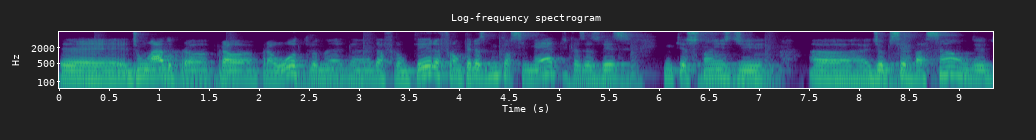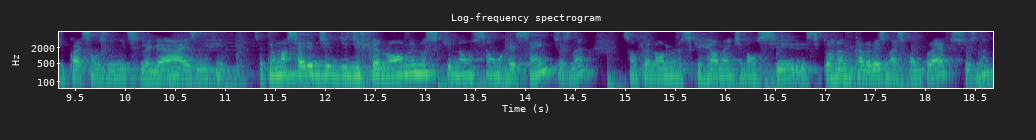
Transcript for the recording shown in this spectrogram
é, de um lado para outro, né, da, da, fronteira, fronteiras muito assimétricas, às vezes em questões de uh, de observação de, de, quais são os limites legais, né? enfim, você tem uma série de, de, de, fenômenos que não são recentes, né? São fenômenos que realmente vão se, se tornando cada vez mais complexos, né?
